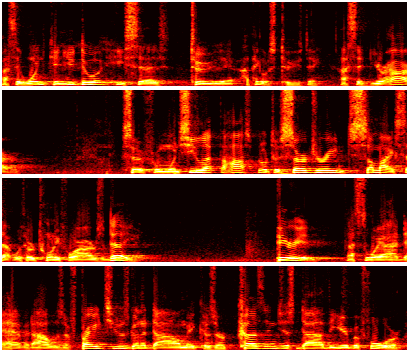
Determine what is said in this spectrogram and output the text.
I said, when can you do it? He says, Tuesday. I think it was Tuesday. I said, you're hired. So from when she left the hospital to surgery, somebody sat with her 24 hours a day. Period. That's the way I had to have it. I was afraid she was going to die on me because her cousin just died the year before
